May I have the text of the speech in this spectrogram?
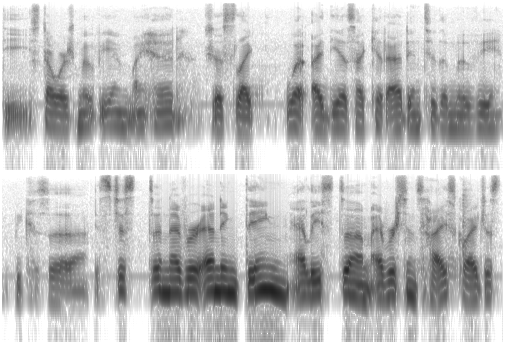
the Star Wars movie in my head, just like what ideas I could add into the movie because uh, it's just a never ending thing, at least um, ever since high school. I just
